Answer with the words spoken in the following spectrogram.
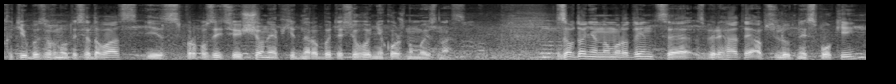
хотів би звернутися до вас із пропозицією, що необхідно робити сьогодні кожному із нас. Завдання номер один це зберігати абсолютний спокій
